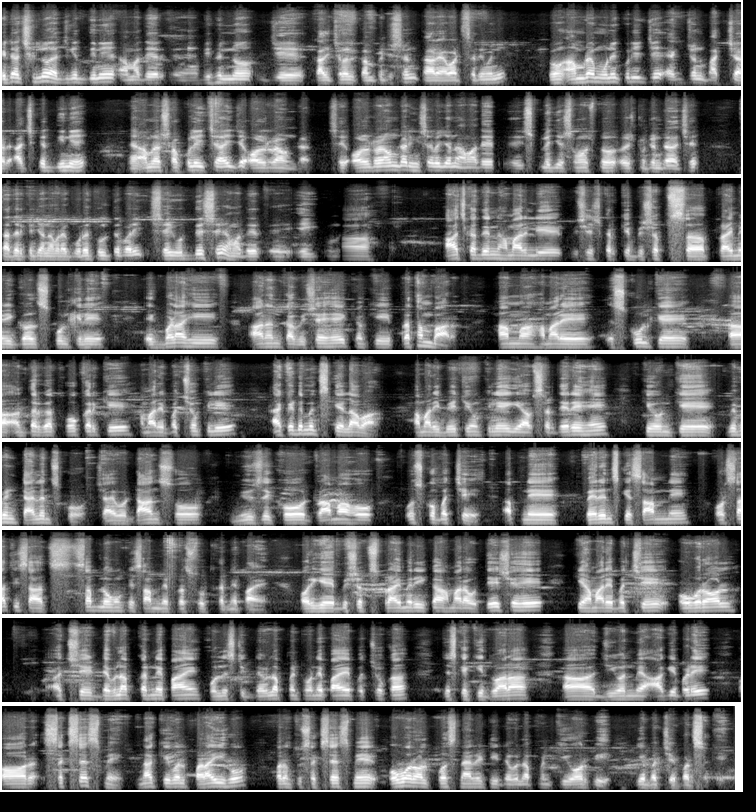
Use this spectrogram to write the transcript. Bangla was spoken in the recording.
এটা ছিল আজকের দিনে আমাদের আহ, বিভিন্ন যে কালচারাল কম্পিটিশন তার অ্যাওয়ার্ড সেরেমনি এবং আমরা মনে করি যে একজন বাচ্চার আজকের দিনে আহ, আমরা সকলেই চাই যে অলরাউন্ডার সেই অলরাউন্ডার হিসেবে যেন আমাদের এই স্কুলে যে সমস্ত স্টুডেন্টরা আছে তাদেরকে যেন আমরা গড়ে তুলতে পারি সেই উদ্দেশ্যে আমাদের এই- এই आ, आज का दिन हमारे लिए विशेष करके Bishop's uh, primary girls school के लिए एक बड़ा ही आनंद का विषय है क्योंकि प्रथम बार हम हमारे स्कूल के अ, अंतर्गत हो करके हमारे बच्चों के लिए एकेडमिक्स के अलावा हमारी बेटियों के लिए ये अवसर दे रहे हैं कि उनके विभिन्न टैलेंट्स को, चाहे वो डांस हो म्यूज़िक हो ड्रामा हो, उसको बच्चे अपने पेरेंट्स के सामने और साथ ही साथ सब लोगों के सामने प्रस्तुत करने पाए। और ये बिशप्स प्राइमरी का हमारा उद्देश्य है कि हमारे बच्चे ओवरऑल अच्छे डेवलप करने पाए होलिस्टिक डेवलपमेंट होने पाए बच्चों का, जिसके की द्वारा जीवन में आगे बढ़े और सक्सेस में, न केवल पढ़ाई हो, परंतु सक्सेस में ओवरऑल पर्सनालिटी डेवलपमेंट की ओर भी ये बच्चे बढ़ सके।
